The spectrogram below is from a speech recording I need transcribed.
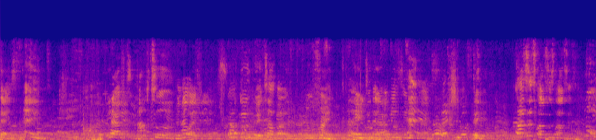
Hey, end. Good afternoon. And how are you? I'm doing great. How I'm fine. Hey, today I've been. seen you guys. She will say, classes, classes, classes. No,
